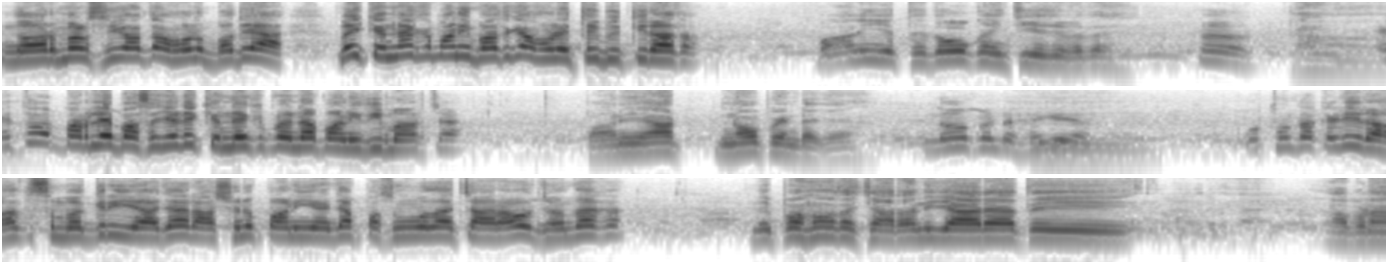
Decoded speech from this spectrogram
ਨਾਰਮਲ ਸੀਗਾ ਤਾਂ ਹੁਣ ਵਧਿਆ। ਬਈ ਕਿੰਨਾ ਕੁ ਪਾਣੀ ਵੱਧ ਗਿਆ ਹੁਣ ਇੱਥੇ ਬੀਤੀ ਰਾਤ? ਪਾਣੀ ਇੱਥੇ 2 ਕੈਂਚੀ ਹੈ ਜਿਵੇਂ ਹਾਂ। ਹਾਂ। ਇਹ ਤੋਂ ਪਰਲੇ ਪਾਸੇ ਜਿਹੜੇ ਕਿੰਨੇ ਕੁ ਪਿੰਡਾਂ ਪਾਣੀ ਦੀ ਮਾਰਚ ਹੈ ਪਾਣੀ 8 9 ਪਿੰਡ ਹੈਗੇ ਨੌ ਪਿੰਡ ਹੈਗੇ ਆ। ਉੱਥੋਂ ਤੱਕ ਜਿਹੜੀ ਰਾਹਤ ਸਮੱਗਰੀ ਆ ਜਾਂ ਰਾਸ਼ਨ ਪਾਣੀ ਆ ਜਾਂ ਪਸ਼ੂਆਂ ਦਾ ਚਾਰਾ ਉਹ ਜਾਂਦਾ ਗਾ ਨਹੀਂ ਪਹੁੰਚ ਤਾਂ ਚਾਰਾਂ ਦੀ ਜਾ ਰਿਹਾ ਤੇ ਆਪਣਾ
